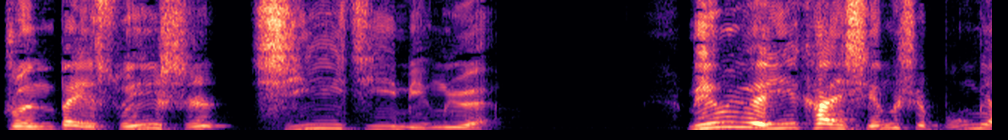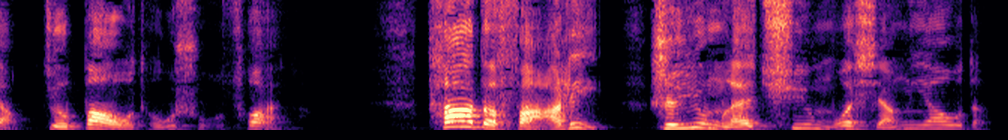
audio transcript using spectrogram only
准备随时袭击明月。明月一看形势不妙，就抱头鼠窜了。他的法力。是用来驱魔降妖的，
